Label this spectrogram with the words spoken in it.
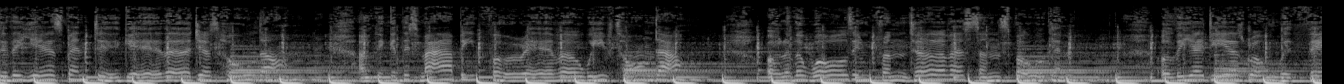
to the years spent together. Just hold on. I'm thinking this might be forever. We've torn down all of the walls in front of us, unspoken. All the ideas grow within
